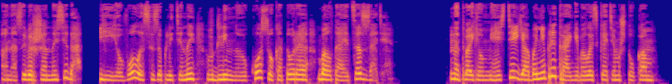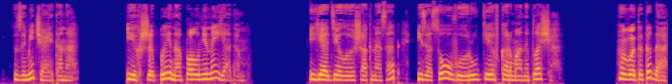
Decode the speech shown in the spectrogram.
Она совершенно седа, и ее волосы заплетены в длинную косу, которая болтается сзади. «На твоем месте я бы не притрагивалась к этим штукам», — замечает она. «Их шипы наполнены ядом». Я делаю шаг назад и засовываю руки в карманы плаща. «Вот это да»,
